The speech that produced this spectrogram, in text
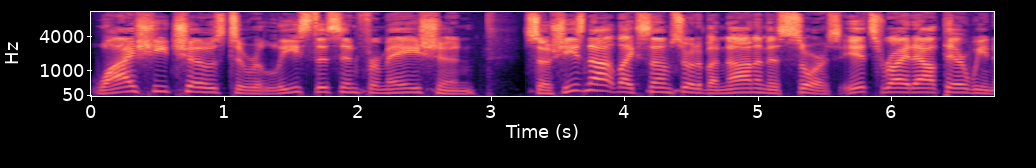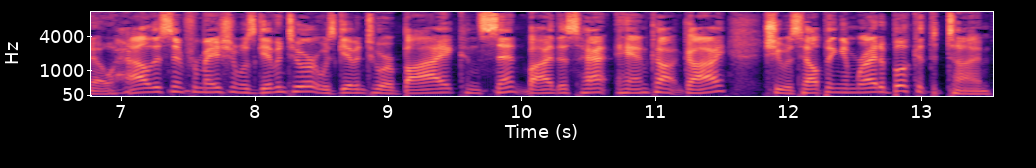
Why she chose to release this information. So she's not like some sort of anonymous source. It's right out there. We know how this information was given to her. It was given to her by consent by this ha- Hancock guy. She was helping him write a book at the time,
